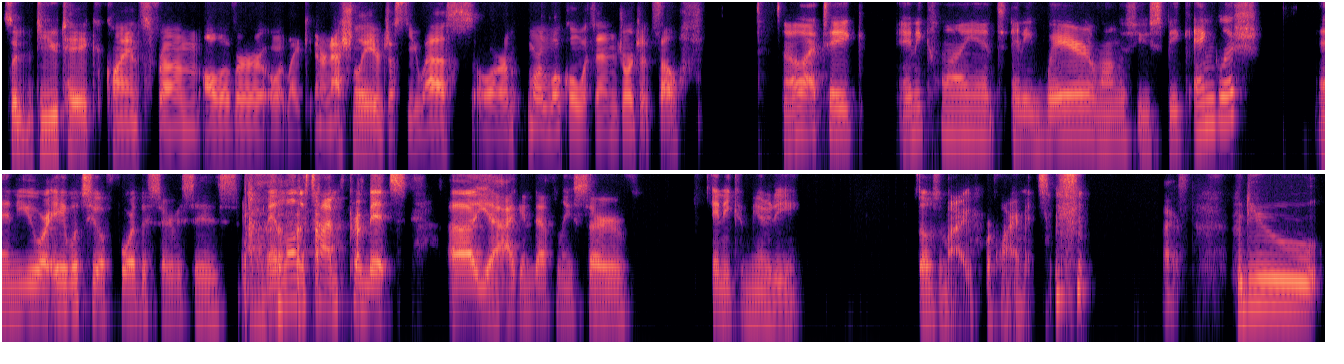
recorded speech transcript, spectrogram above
So do you take clients from all over or like internationally or just the US or more local within Georgia itself? No, I take any client anywhere as long as you speak English and you are able to afford the services um, and long as time permits. Uh, yeah, I can definitely serve any community. Those are my requirements. nice. Who do you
